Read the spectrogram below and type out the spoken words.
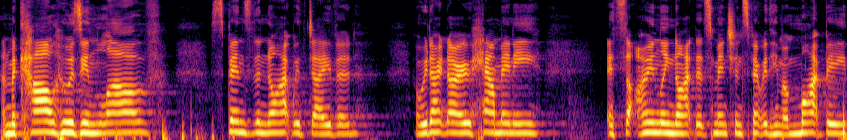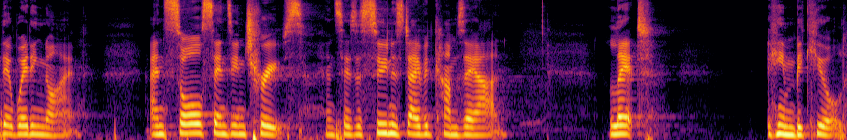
And Michal, who is in love, spends the night with David. And we don't know how many, it's the only night that's mentioned spent with him. It might be their wedding night. And Saul sends in troops and says, as soon as David comes out, let him be killed.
